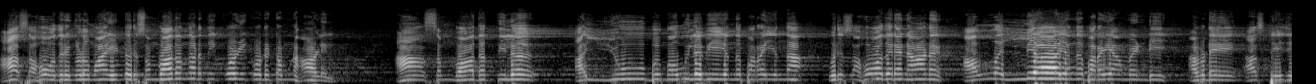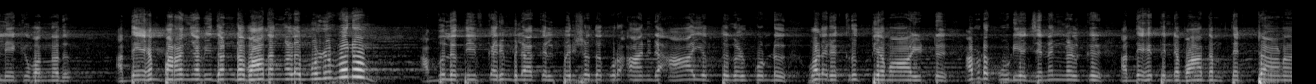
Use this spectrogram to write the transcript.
ആ സഹോദരങ്ങളുമായിട്ട് ഒരു സംവാദം നടത്തി കോഴിക്കോട് ടൗൺ ഹാളിൽ. ആ സംവാദത്തിൽ അയ്യൂബ് മൗലവി എന്ന് പറയുന്ന ഒരു സഹോദരനാണ് അല്ലല്ല എന്ന് പറയാൻ വേണ്ടി അവിടെ ആ സ്റ്റേജിലേക്ക് വന്നത്. അദ്ദേഹം പറഞ്ഞ വിദണ്ഡവാദങ്ങളെ മുഴുവനും അബ്ദുൽ ലത്തീഫ് കരിമ്പിലാക്കൽ പരിശുദ്ധ ഖുർആാനിന്റെ ആയത്തുകൾ കൊണ്ട് വളരെ കൃത്യമായിട്ട് അവിടെ കൂടിയ ജനങ്ങൾക്ക് അദ്ദേഹത്തിന്റെ വാദം തെറ്റാണ്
